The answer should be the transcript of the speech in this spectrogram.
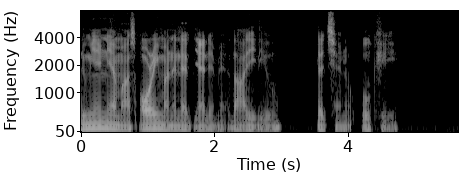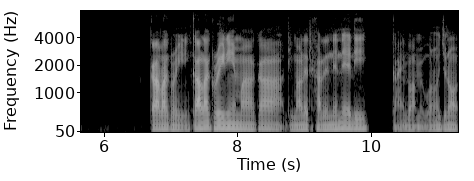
luminous မှာ orange မှာနည်းနည်းပြန်တယ်မယ်အသားအရည်လေးကိုတက်ချင်လို့ okay color grading color grading မှာကဒီမှာလည်းတစ်ခါတည်းနည်းနည်းလေးကင်သွားမယ်ပေါ့နော်ကျွန်တော်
